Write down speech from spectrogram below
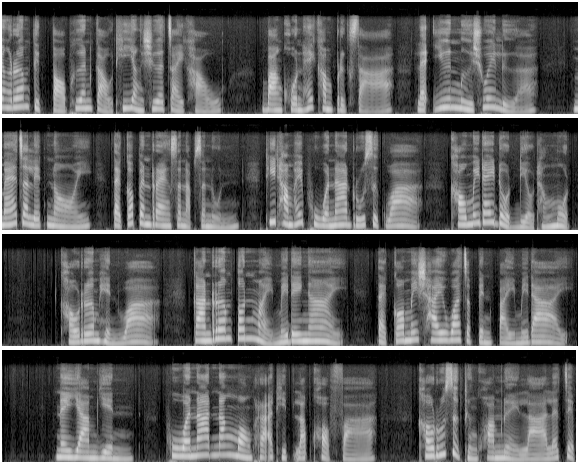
ยังเริ่มติดต่อเพื่อนเก่าที่ยังเชื่อใจเขา บางคนให้คำปรึกษาและยื่นมือช่วยเหลือ แม้จะเล็กน้อย แต่ก็เป็นแรงสนับสนุนที่ทำให้ภูวนาถรู้สึกว่า เขาไม่ได้โดดเดี่ยวทั้งหมด เขาเริ่มเห็นว่า การเริ่มต้นใหม่ไม่ได้ง่าย แต่ก็ไม่ใช่ว่าจะเป็นไปไม่ได้ ในยามเย็น ภูวนาถนั่งมองพระอาทิตย์ลับขอบฟ้า เขารู้สึกถึงความเหนื่อยล้าและเจ็บ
